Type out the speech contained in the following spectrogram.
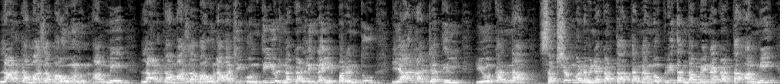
लाडका माझा भाऊ म्हणून. आम्ही लाडका माझा भाऊ नावाची कोणतीही योजना काढली नाही परंतु या राज्यातील युवकांना सक्षम बनविण्याकरता त्यांना नोकरी धंदा मिळण्याकरता आम्ही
